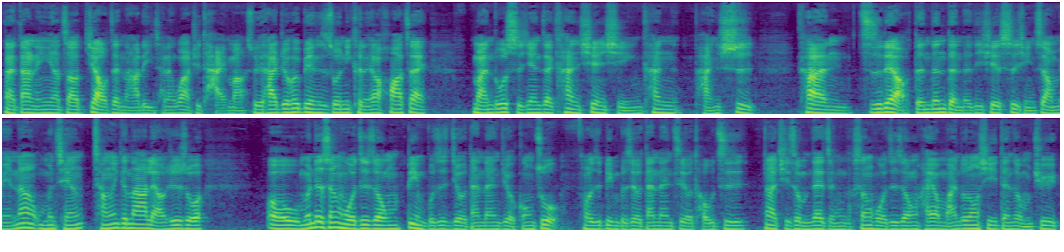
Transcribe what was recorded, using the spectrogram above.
那当然你要知道轿在哪里，你才能往下去抬嘛。所以它就会变成说，你可能要花在蛮多时间在看现行、看盘势。看资料等等等的一些事情上面，那我们前常常跟大家聊，就是说，哦，我们的生活之中，并不是只有单单只有工作，或者并不是有单单只有投资。那其实我们在整个生活之中，还有蛮多东西等着我们去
